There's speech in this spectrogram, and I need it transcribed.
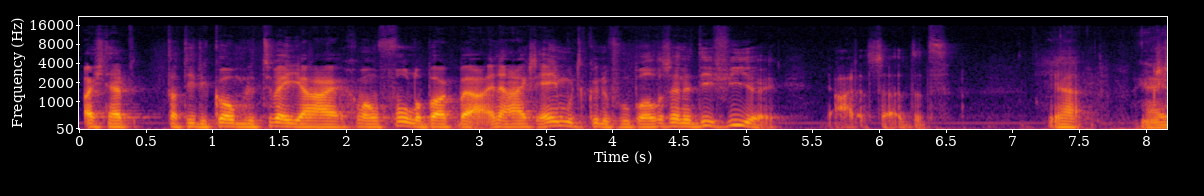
Als je het hebt dat die de komende twee jaar gewoon volle bak bij in Ajax 1 moeten kunnen voetballen, zijn er die vier. Ja, dat, zou- dat ja, Ja, snap ik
